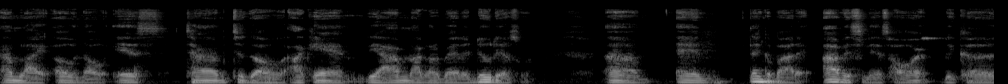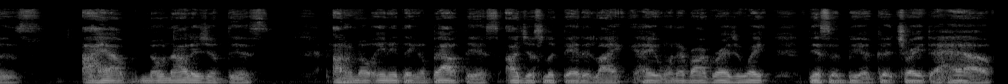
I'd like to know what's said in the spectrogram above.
I'm like, oh no, it's time to go. I can't, yeah, I'm not going to be able to do this one. Um, and think about it. Obviously, it's hard because I have no knowledge of this. I don't know anything about this. I just looked at it like, hey, whenever I graduate, this would be a good trade to have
